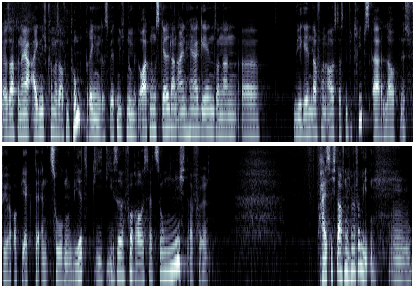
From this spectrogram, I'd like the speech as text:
er sagte, naja, eigentlich können wir es auf den Punkt bringen. Das wird nicht nur mit Ordnungsgeldern einhergehen, sondern äh, wir gehen davon aus, dass die Betriebserlaubnis für Objekte entzogen wird, die diese Voraussetzungen nicht erfüllen. Heißt, ich darf nicht mehr vermieten. Mhm.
